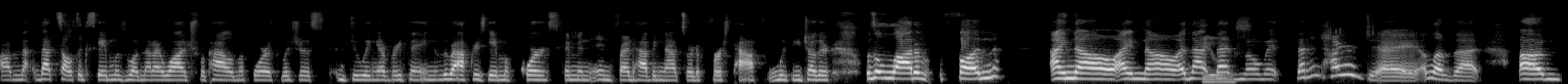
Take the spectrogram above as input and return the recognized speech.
Um, that, that Celtics game was one that I watched where Kyle in the fourth was just doing everything. The Raptors game, of course, him and, and Fred having that sort of first half with each other was a lot of fun. I know, I know, and that that moment, that entire day, I love that. Um,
